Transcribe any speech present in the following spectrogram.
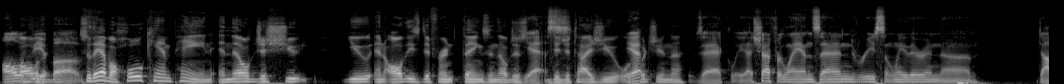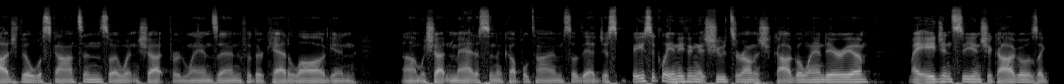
All of the above. So they have a whole campaign, and they'll just shoot you and all these different things, and they'll just Yes. digitize you or Yep. put you in the. Exactly. I shot for Land's End recently. They're in uh, Dodgeville, Wisconsin. So I went and shot for Land's End for their catalog, and um, we shot in Madison a couple times. So yeah, just basically anything that shoots around the Chicagoland area. My agency in Chicago is like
